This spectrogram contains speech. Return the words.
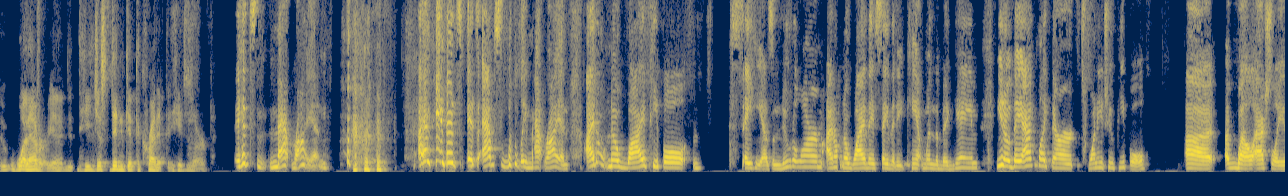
whatever? He just didn't get the credit that he deserved. It's Matt Ryan. I mean, it's it's absolutely Matt Ryan. I don't know why people say he has a noodle arm. I don't know why they say that he can't win the big game. You know, they act like there aren't 22 people. Uh, well, actually,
